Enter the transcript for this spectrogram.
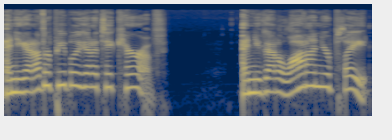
and you got other people you got to take care of and you got a lot on your plate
